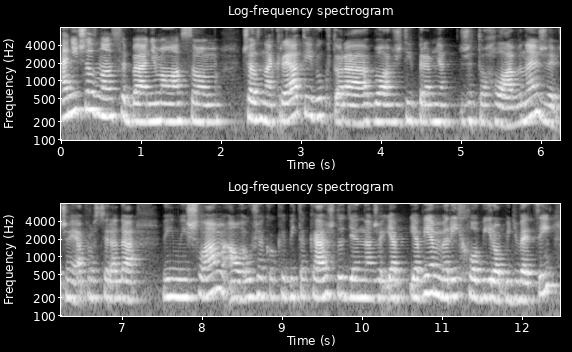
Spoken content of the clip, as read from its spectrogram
ani čas na seba, nemala som čas na kreatívu, ktorá bola vždy pre mňa, že to hlavné, že, že ja proste rada vymýšľam, ale už ako keby tá každodenná, že ja, ja viem rýchlo vyrobiť veci,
